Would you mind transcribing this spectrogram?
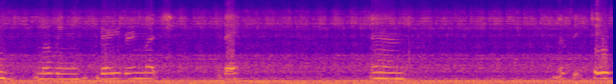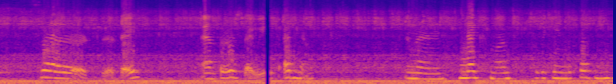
He's moving very, very much today. And let's see, today's Saturday and Thursday we fed him. And then next month we became the fucking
